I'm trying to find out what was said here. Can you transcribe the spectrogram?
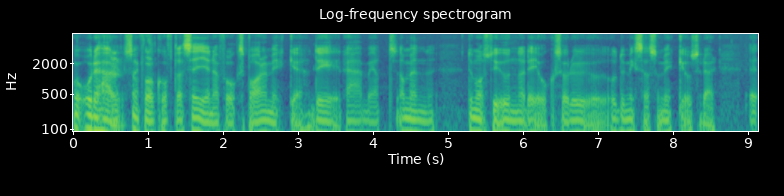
Och, och det här Mm, som folk ofta säger när folk sparar mycket. Det är det här med att ja, men, du måste ju unna dig också och du, och du missar så mycket och sådär. Eh,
